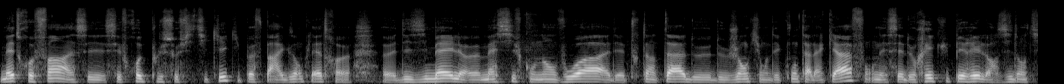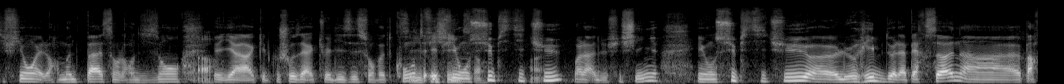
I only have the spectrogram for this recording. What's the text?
mettre fin à ces, ces, fraudes plus sophistiquées qui peuvent par exemple être des emails massifs qu'on envoie à des, tout un tas de, gens qui ont des comptes à la CAF. On essaie de récupérer leurs identifiants et leurs mots de passe en leur disant ah. il y a quelque chose à actualiser sur votre compte. et puis on substitue, voilà, du phishing, et on substitue euh, le RIB de la personne par,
